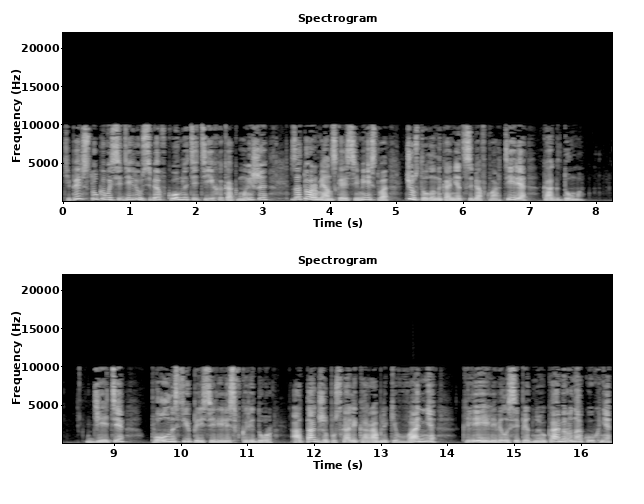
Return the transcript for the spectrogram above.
Теперь Стуковы сидели у себя в комнате тихо, как мыши, зато армянское семейство чувствовало, наконец, себя в квартире, как дома. Дети полностью переселились в коридор, а также пускали кораблики в ванне, клеили велосипедную камеру на кухне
